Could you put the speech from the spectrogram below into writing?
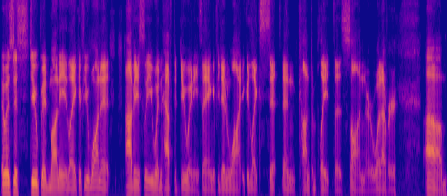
it was just stupid money like if you won it obviously you wouldn't have to do anything if you didn't want. You could like sit and contemplate the sun or whatever. Um,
